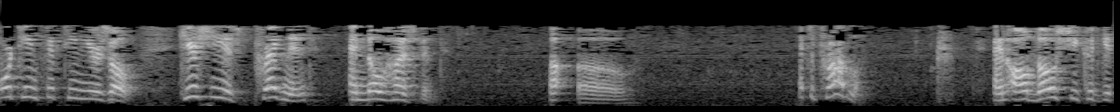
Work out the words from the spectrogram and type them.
14, 15 years old. Here she is pregnant and no husband. Uh oh. That's a problem. And although she could get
